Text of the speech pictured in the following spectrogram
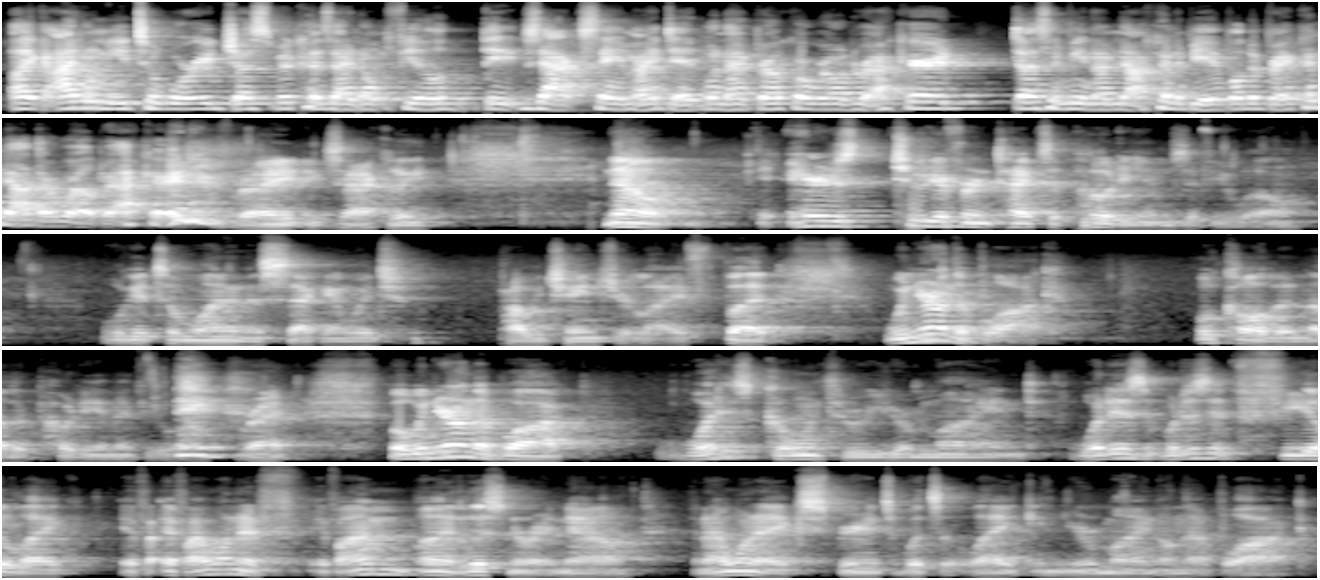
like I don't need to worry just because I don't feel the exact same I did when I broke a world record doesn't mean I'm not going to be able to break another world record. Right, exactly. Now, here's two different types of podiums, if you will. We'll get to one in a second, which probably changed your life. But when you're on the block, we'll call it another podium, if you will, right? But when you're on the block, what is going through your mind? What is what does it feel like? If if I want to, if I'm a listener right now and I want to experience what's it like in your mind on that block,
